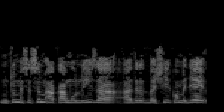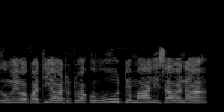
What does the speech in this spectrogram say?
mtume sasam akamuuliza hadrat bashir kwamba je umewapatia watoto wako wote mali sawa na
